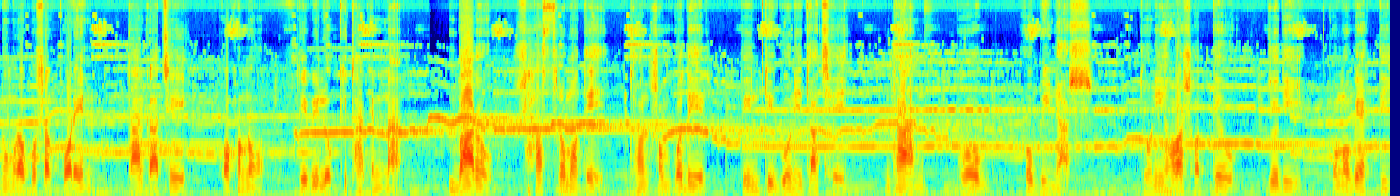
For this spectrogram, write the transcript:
নোংরা পোশাক পরেন, তার কাছে কখনো দেবী লক্ষ্মী থাকেন না। বারো, শাস্ত্র মতে ধন সম্পদের তিনটি গণিত আছে, দান, ভোগ ও বিনাশ। ধনী হওয়া সত্ত্বেও যদি কোনো ব্যক্তি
